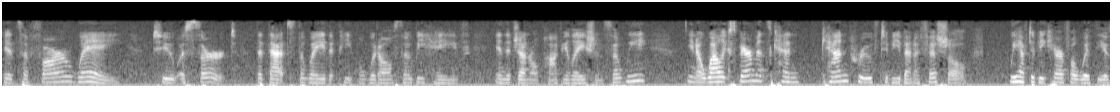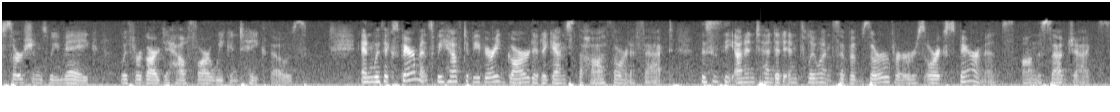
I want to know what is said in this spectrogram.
it's a far way to assert that that's the way that people would also behave in the general population. So we, you know, while experiments can can prove to be beneficial, we have to be careful with the assertions we make with regard to how far we can take those. And with experiments, we have to be very guarded against the Hawthorne effect. This is the unintended influence of observers or experiments on the subjects.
